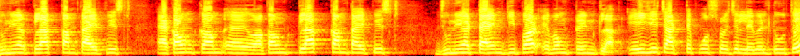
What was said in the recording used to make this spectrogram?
junior clerk cum typist account cum account clerk cum typist junior time keeper এবং ট্রেন ক্লার্ক এই যে চারটে পোস্ট রয়েছে লেভেল টুতে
